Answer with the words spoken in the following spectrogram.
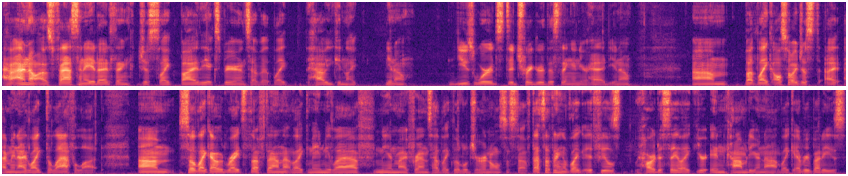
I, I don't know. I was fascinated. I think just like by the experience of it, like how you can like you know use words to trigger this thing in your head. You know. Um, but like also I just I, I mean I like to laugh a lot. Um, so like I would write stuff down that like made me laugh. Me and my friends had like little journals and stuff. That's the thing of like it feels hard to say like you're in comedy or not. Like everybody's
